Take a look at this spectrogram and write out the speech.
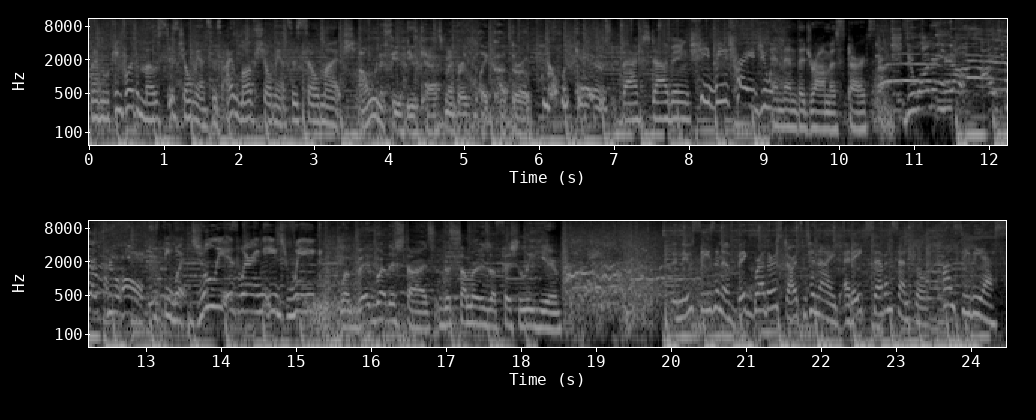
What I'm looking for the most is showmances. I love showmances so much. I want to see if these cast members play cutthroat. No one cares. Backstabbing. She betrayed you. And then the drama starts. You wanted me out. I sent you home. To see what Julie is wearing each week. When Big Brother starts, the summer is officially here. The new season of Big Brother starts tonight at 8, 7 Central on CBS.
